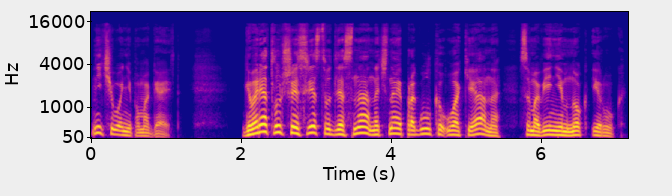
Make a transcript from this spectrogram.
Ничего не помогает. Говорят, лучшее средство для сна — ночная прогулка у океана с омовением ног и рук.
